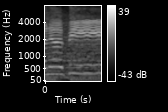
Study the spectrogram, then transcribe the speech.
wanna be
